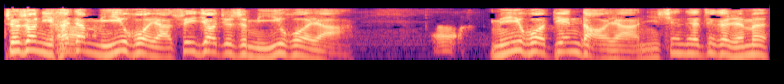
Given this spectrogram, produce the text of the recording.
就是说你还在迷惑呀，睡觉就是迷惑呀，啊，迷惑颠倒呀。你现在这个人们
